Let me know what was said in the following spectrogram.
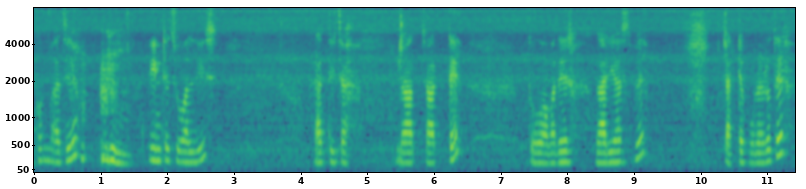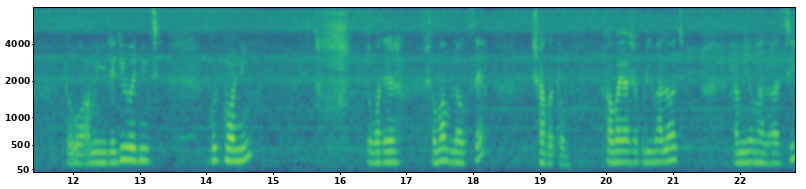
এখন বাজে তিনটে চুয়াল্লিশ, রাত্রি চা, রাত চারটে। তো আমাদের গাড়ি আসবে চারটে পনেরোতে। তো আমি রেডি হয়ে নিয়েছি। Good morning. তোমাদের সোমা ব্লগসে স্বাগতম। সবাই আশা করি ভালো আছে? আমিও ভালো আছি।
